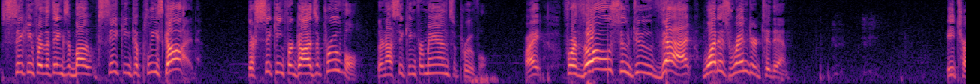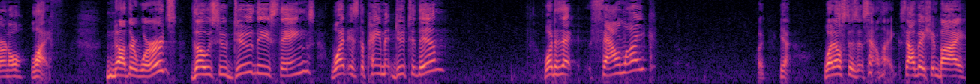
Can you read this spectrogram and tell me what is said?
Seeking for the things above, seeking to please God. They're seeking for God's approval. They're not seeking for man's approval. Right? For those who do that, what is rendered to them? Eternal life. In other words, those who do these things, what is the payment due to them? What does that sound like? Yeah. What else does it sound like? Salvation by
